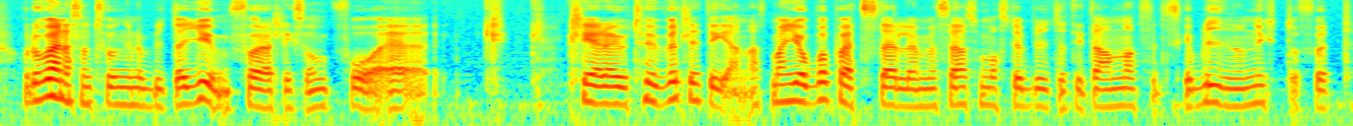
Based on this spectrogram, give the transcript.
Och då var jag nästan tvungen att byta gym för att liksom få eh, ut huvudet lite grann. Att man jobbar på ett ställe men sen så måste jag byta till ett annat för att det ska bli något nytt och för att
